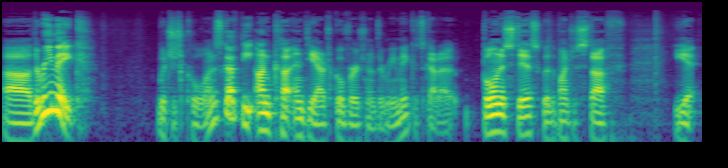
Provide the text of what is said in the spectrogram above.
uh, the remake which is cool. And it's got the uncut and theatrical version of the remake. It's got a bonus disc with a bunch of stuff. You get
